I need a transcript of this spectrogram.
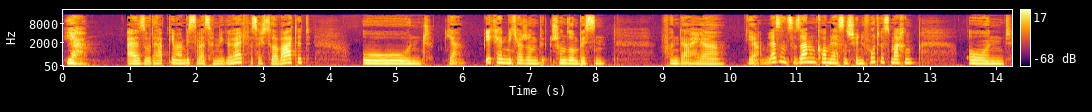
Ja, also da habt ihr mal ein bisschen was von mir gehört, was euch so erwartet. Und ja, ihr kennt mich ja schon, schon so ein bisschen. Von daher, ja, lass uns zusammenkommen, lass uns schöne Fotos machen. Und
